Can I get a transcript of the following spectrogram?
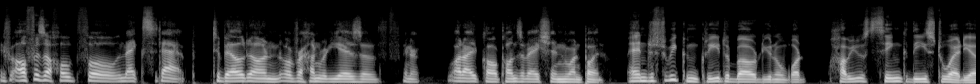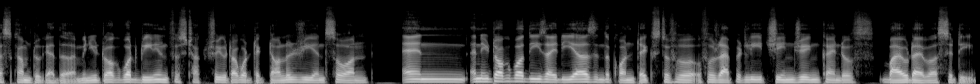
it offers a hopeful next step to build on over 100 years of you know what I call conservation 1.0. And just to be concrete about you know what how you think these two ideas come together. I mean, you talk about green infrastructure, you talk about technology, and so on, and and you talk about these ideas in the context of a, of a rapidly changing kind of biodiversity.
